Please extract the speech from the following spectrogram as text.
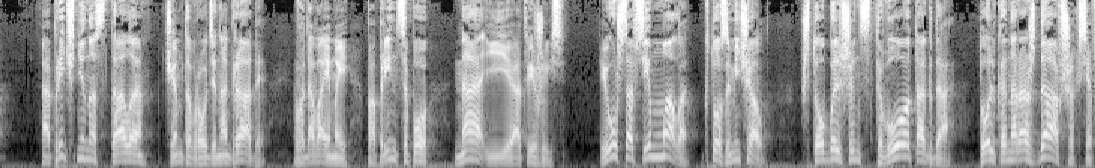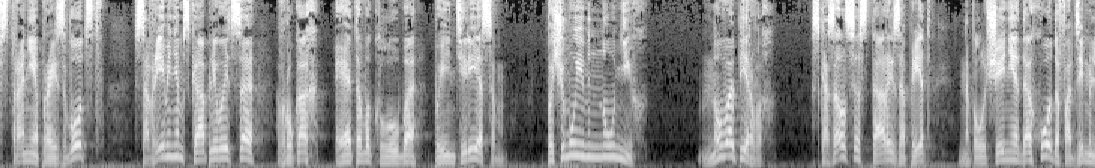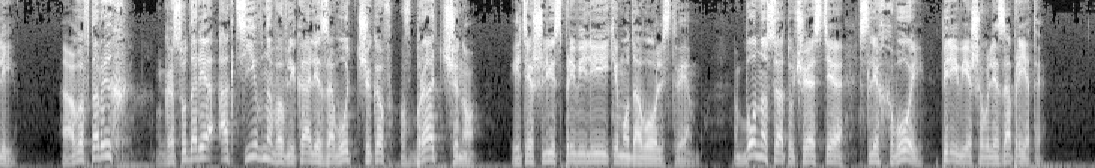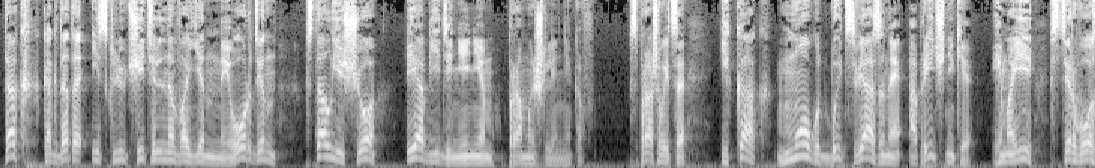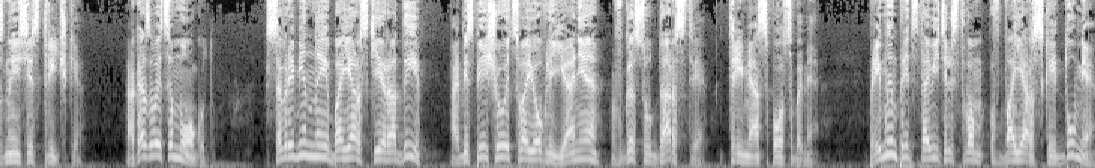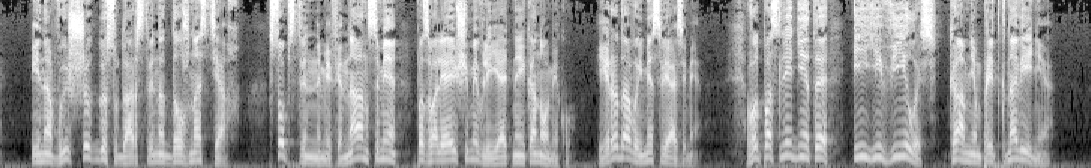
опричнина стала чем-то вроде награды, выдаваемой по принципу «на и отвяжись». И уж совсем мало кто замечал, что большинство тогда только нарождавшихся в стране производств со временем скапливается в руках этого клуба по интересам. Почему именно у них? Ну, во-первых, сказался старый запрет на получение доходов от земли. А во-вторых, государя активно вовлекали заводчиков в братчину, и те шли с превеликим удовольствием. Бонусы от участия с лихвой перевешивали запреты. Так, когда-то исключительно военный орден стал еще и объединением промышленников. Спрашивается, и как могут быть связаны опричники и мои стервозные сестрички? Оказывается, могут. Современные боярские роды обеспечивают свое влияние в государстве тремя способами. Прямым представительством в Боярской думе и на высших государственных должностях, собственными финансами, позволяющими влиять на экономику, и родовыми связями. Вот последнее-то и явилось камнем преткновения.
